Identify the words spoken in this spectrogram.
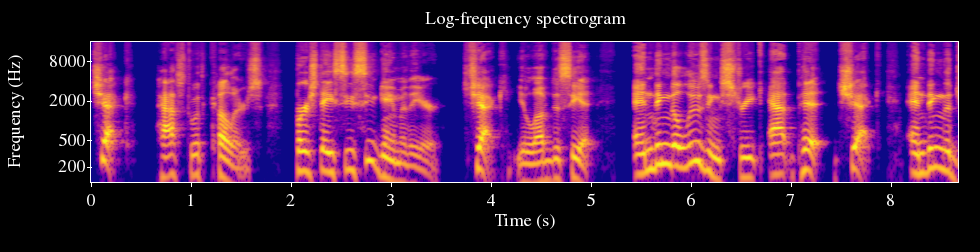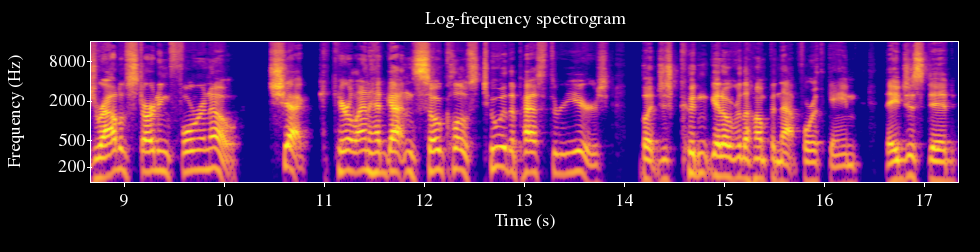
Check. Passed with colors. First ACC game of the year. Check. You love to see it. Ending the losing streak at Pitt. Check. Ending the drought of starting 4 0 check. Carolina had gotten so close two of the past three years, but just couldn't get over the hump in that fourth game. They just did.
